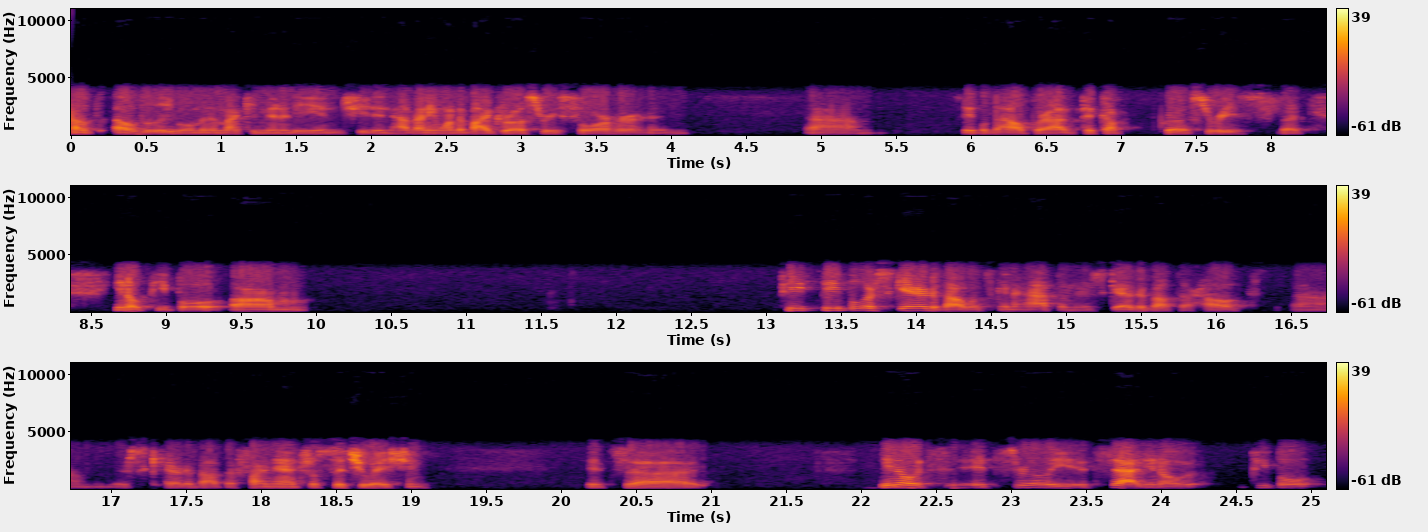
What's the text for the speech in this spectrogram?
elderly woman in my community and she didn't have anyone to buy groceries for her and um was able to help her out and pick up groceries. But you know people um pe- people are scared about what's going to happen. They're scared about their health um they're scared about their financial situation. It's uh you know it's it's really it's sad you know people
